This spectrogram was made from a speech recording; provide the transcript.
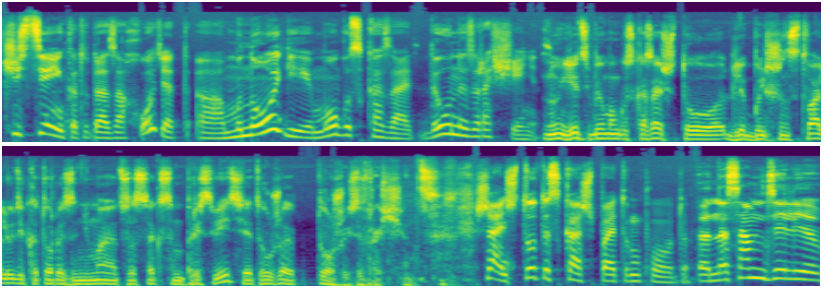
частенько туда заходят, а, многие могут сказать, да он извращенец. Ну, я тебе могу сказать, что для большинства людей, которые занимаются сексом при свете, это уже тоже извращенцы. Шань, что ты скажешь по этому поводу? Э, На самом деле,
